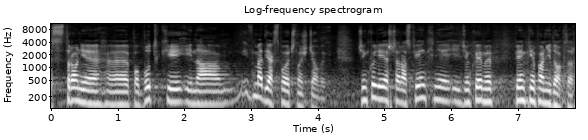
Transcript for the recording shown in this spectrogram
stronie e, Pobudki i, na, i w mediach społecznościowych. Dziękuję jeszcze raz pięknie i dziękujemy pięknie Pani doktor.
